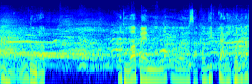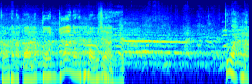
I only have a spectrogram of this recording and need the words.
อื้อหือดูครับ ก็ถือว่าเป็นนักมวยสากลที่แกร่งอีกคนนะครับสำหรับธนากรครับโดนเยอะนะครับพี่บอกว่าเนี่ใช่ยครับจังหวะหมัด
